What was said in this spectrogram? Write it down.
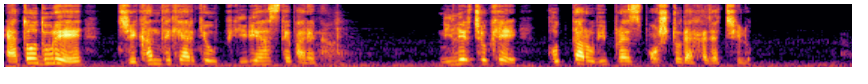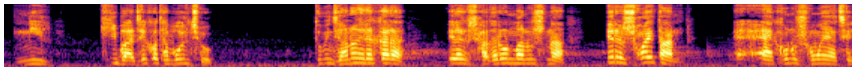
এত দূরে যেখান থেকে আর কেউ ফিরে আসতে পারে না। নীলের চোখে হত্যার অভিপ্রায় স্পষ্ট দেখা যাচ্ছিল। নীল, কি বাজে কথা বলছো? তুমি জানো এরা কারা? এরা সাধারণ মানুষ না, এরা শয়তান। এখনও সময় আছে,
